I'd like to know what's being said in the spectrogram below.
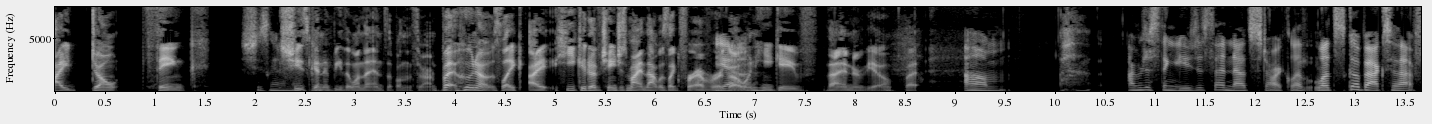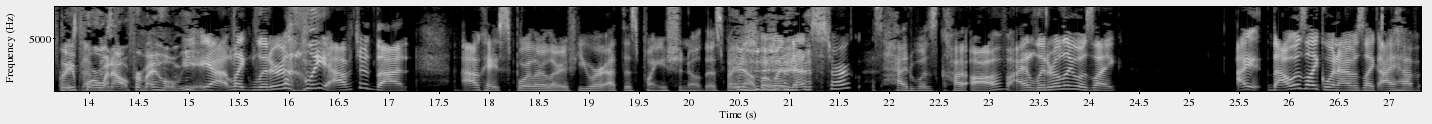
I don't think She's gonna. she's going to be the one that ends up on the throne. But who knows? Like I he could have changed his mind. That was like forever Yeah. ago when he gave that interview. But um I'm just thinking. You just said Ned Stark. Let, let's go back to that first. let me pour one out for my homie. Yeah, like literally after that. Okay, spoiler alert. If you were at this point, you should know this by now. But when Ned Stark's head was cut off, I literally was like, I that was like when I was like, I have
